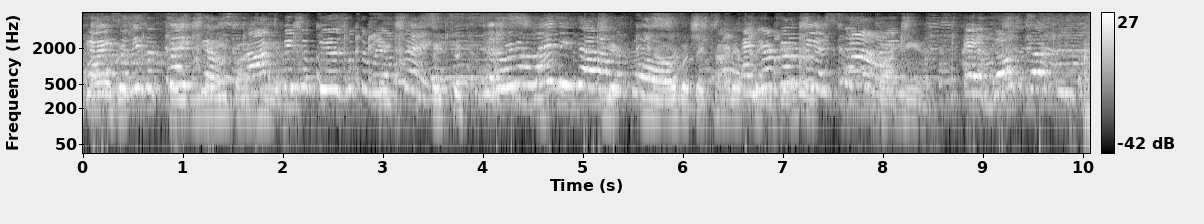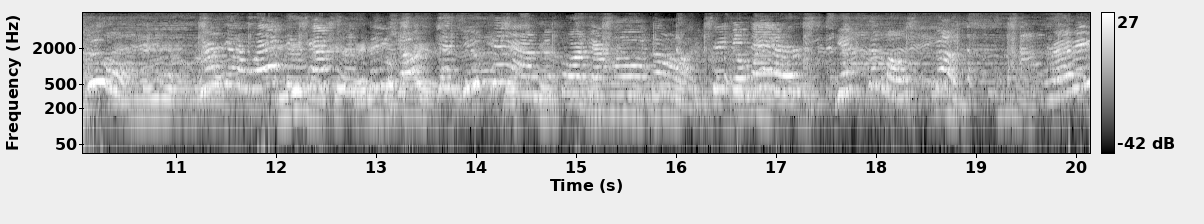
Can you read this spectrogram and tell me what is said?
Okay, so these are fake they made ghosts, by not to be confused with the real thing. They took, So we're gonna lay these out on the floor, no, but they tied and you're gonna be assigned a Ghostbusters tool. Made it on You're gonna whack You and didn't make capture as many didn't go buy ghosts as you can before they're all gone. The winner gets the most ghosts. Ready?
